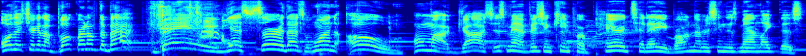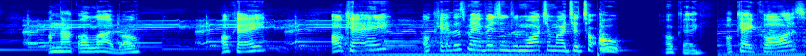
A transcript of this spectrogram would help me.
Oh, they're checking the book right off the bat. Bang! Yes, sir. That's 1-0. Oh my gosh. This man Vision came prepared today, bro. I've never seen this man like this. I'm not gonna lie, bro. Okay. Okay. Okay, this man Vision's been watching my tutorial. Oh, okay. Okay, Claws.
